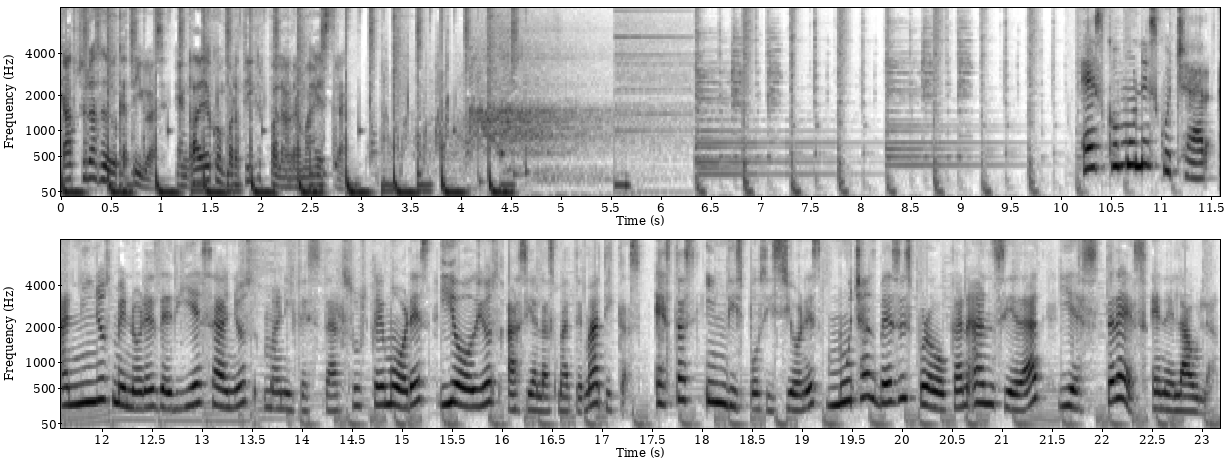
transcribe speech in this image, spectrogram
Cápsulas educativas en Radio Compartir Palabra Maestra. Es común escuchar a niños menores de 10 años manifestar sus temores y odios hacia las matemáticas. Estas indisposiciones muchas veces provocan ansiedad y estrés en el aula.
